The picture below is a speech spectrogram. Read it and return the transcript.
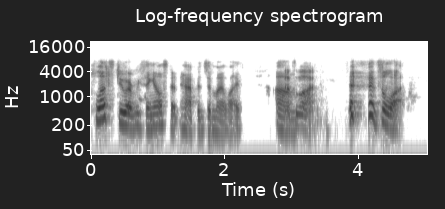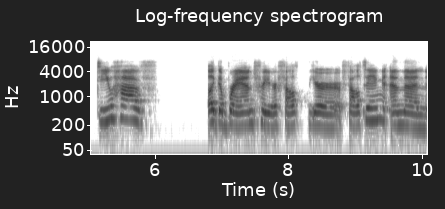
plus do everything else that happens in my life. Um, That's a lot. it's a lot. Do you have like a brand for your felt your felting and then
